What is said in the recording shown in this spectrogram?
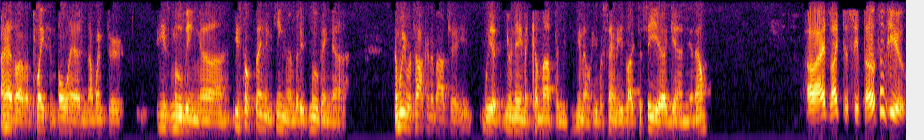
I have a, a place in Bullhead, and I went to. He's moving. uh He's still staying in Kingman, but he's moving. uh And we were talking about you. He, we had your name had come up, and you know, he was saying he'd like to see you again. You know. Oh, I'd like to see both of you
